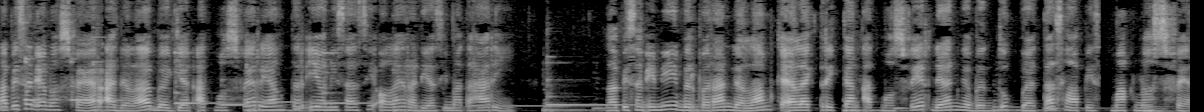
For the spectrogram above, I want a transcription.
Lapisan ionosfer adalah bagian atmosfer yang terionisasi oleh radiasi matahari. Lapisan ini berperan dalam keelektrikan atmosfer dan ngebentuk batas lapis magnosfer.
